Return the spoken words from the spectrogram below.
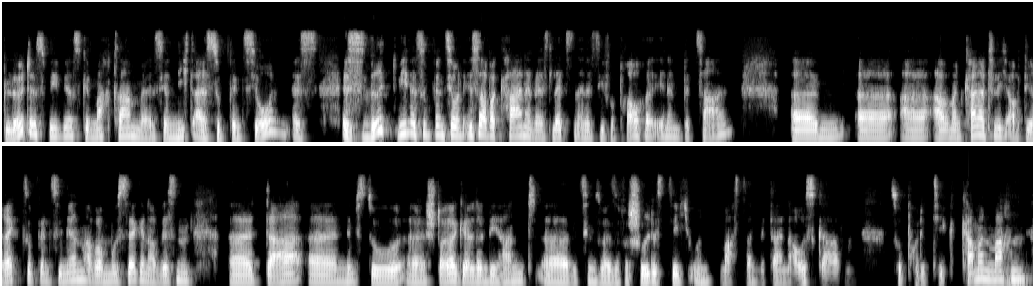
blöd ist, wie wir es gemacht haben, weil es ja nicht als Subvention, es, es wirkt wie eine Subvention, ist aber keine, weil es letzten Endes die VerbraucherInnen bezahlen. Ähm, äh, äh, aber man kann natürlich auch direkt subventionieren, aber man muss sehr genau wissen, äh, da äh, nimmst du äh, Steuergelder in die Hand, äh, beziehungsweise verschuldest dich und machst dann mit deinen Ausgaben so Politik. Kann man machen, mhm.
